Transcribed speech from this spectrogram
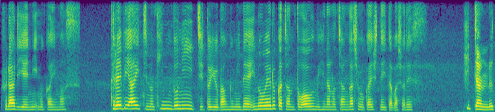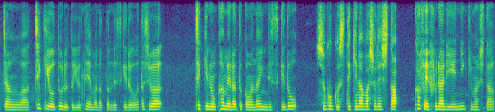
フラリエに向かいます。テレビ愛知の金土日という番組で井上るかちゃんと青海ひなのちゃんが紹介していた場所です。ひちゃん、るちゃんはチェキを撮るというテーマだったんですけど、私はチェキのカメラとかはないんですけど、すごく素敵な場所でした。カフェフラリエに来ました。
